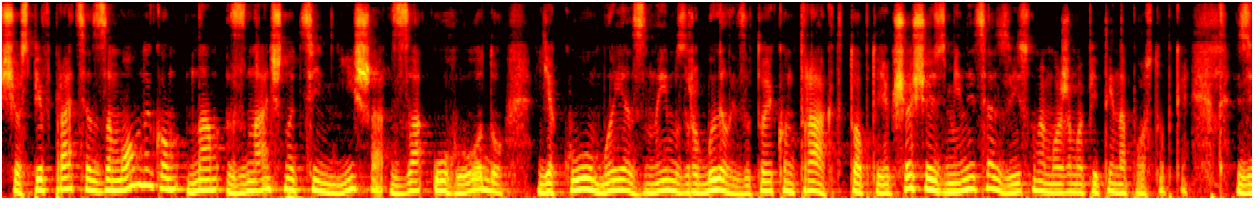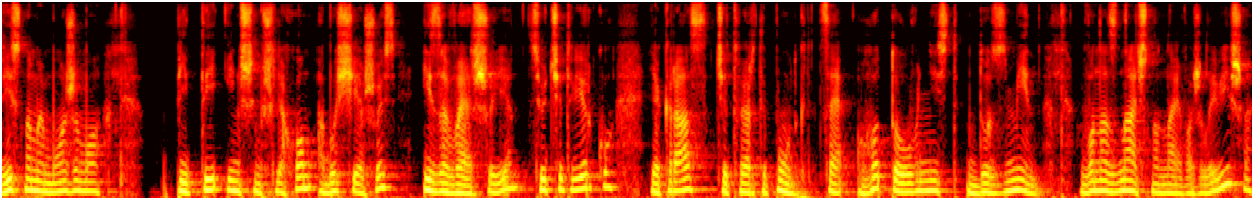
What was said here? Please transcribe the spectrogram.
що співпраця з замовником нам значно цінніша за угоду, яку ми з ним зробили, за той контракт. Тобто, якщо щось зміниться, звісно, ми можемо піти на поступки. Звісно, ми можемо піти іншим шляхом або ще щось. І завершує цю четвірку якраз четвертий пункт це готовність до змін. Вона значно найважливіша,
